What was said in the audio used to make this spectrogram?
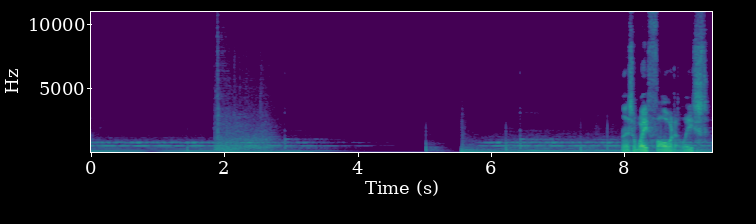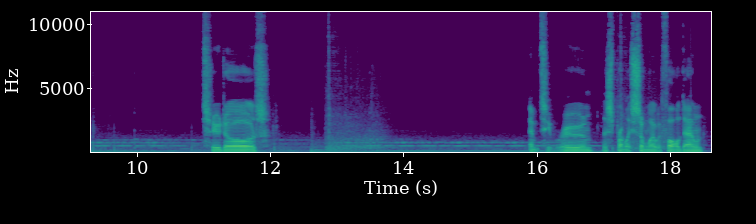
There's a way forward at least. Two doors. Empty room. This is probably somewhere we fall down.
